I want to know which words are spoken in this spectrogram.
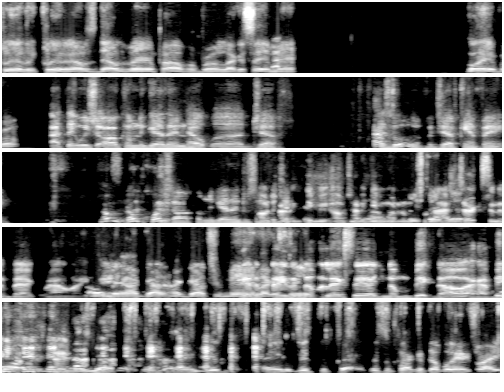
clearly, clearly. That was that was very powerful, bro. Like I said, man. Go ahead, bro. I think we should all come together and help uh, Jeff. Absolutely. For Jeff campaign. No, no question. all come together and do something. I'm trying to give me. I'm trying to yeah, give me one of them fly shirts in the background, like. Oh man, man I got, I got you, man. You got the like things in double XL. You know I'm big dog. I got big. Oh, yeah, hey, this, hey, this, this a pack of double X, right?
